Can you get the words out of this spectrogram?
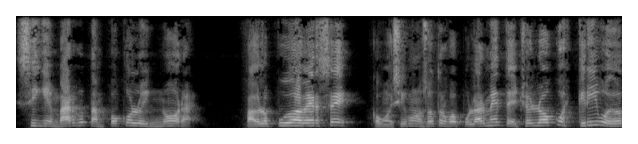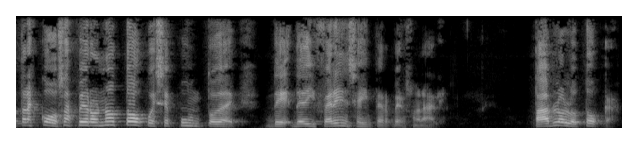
Sin embargo, tampoco lo ignora. Pablo pudo haberse como decimos nosotros popularmente, de hecho el loco, escribo de otras cosas, pero no toco ese punto de, de, diferencias interpersonales. Pablo lo toca,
